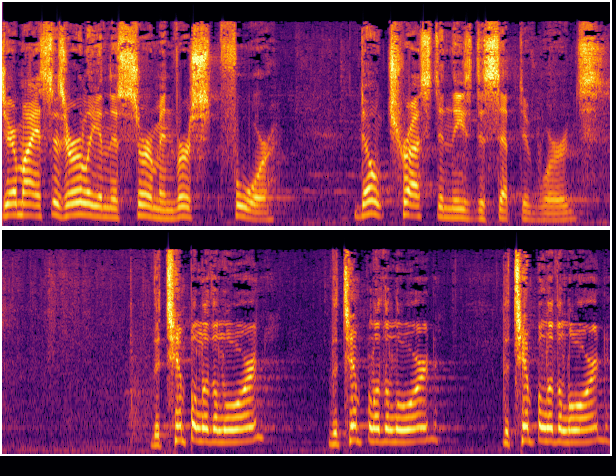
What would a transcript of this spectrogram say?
Jeremiah says early in this sermon, verse 4, don't trust in these deceptive words. The temple of the Lord, the temple of the Lord, the temple of the Lord.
